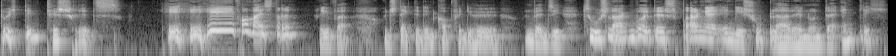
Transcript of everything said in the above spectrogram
durch den Tischritz. He, he, he, Frau Meisterin, rief er und steckte den Kopf in die Höhe. Und wenn sie zuschlagen wollte, sprang er in die Schublade hinunter. Endlich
